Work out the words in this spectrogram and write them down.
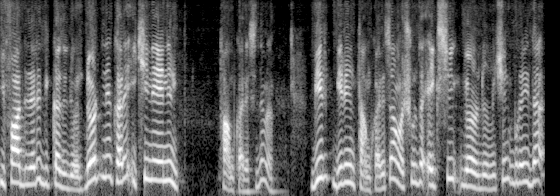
ifadeleri dikkat ediyoruz. 4 ne kare? 2n'nin tam karesi değil mi? 1, 1'in tam karesi ama şurada eksi gördüğüm için burayı da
